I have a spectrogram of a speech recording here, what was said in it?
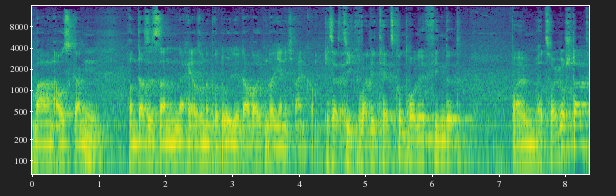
Warenausgang. Mhm. Und das ist dann nachher so eine Bredouille, da wollten wir hier nicht reinkommen. Das heißt, die Qualitätskontrolle findet beim Erzeuger statt?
